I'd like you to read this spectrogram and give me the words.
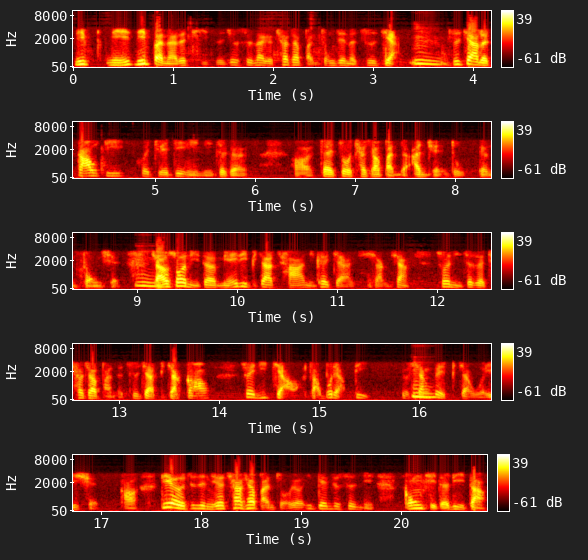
你你你本来的体质就是那个跷跷板中间的支架，嗯支架的高低会决定于你这个啊在做跷跷板的安全度跟风险。嗯假如说你的免疫力比较差，你可以讲想象说你这个跷跷板的支架比较高，所以你脚着不了地，就相对比较危险。好、第二个就是你的跷跷板左右一边就是你供给的力道，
